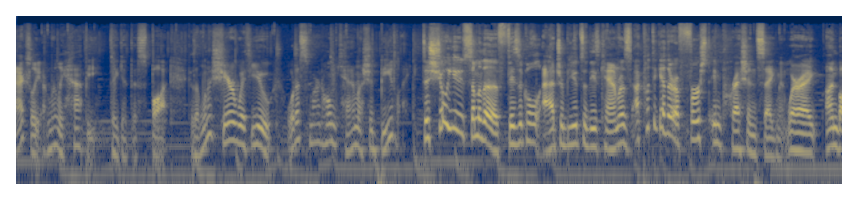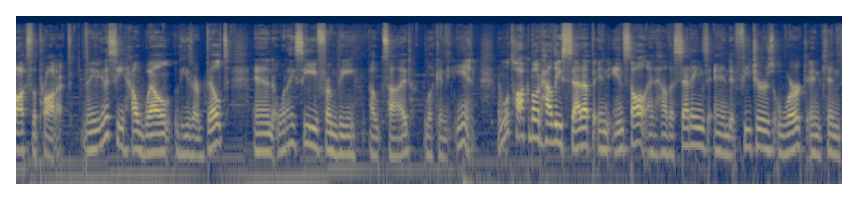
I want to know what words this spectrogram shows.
actually, I'm really happy they get this spot because I wanna share with you what a smart home camera should be like. To show you some of the physical attributes of these cameras, I put together a first impression segment where I unbox the product. Now you're gonna see how well these are built and what I see from the outside looking in. And we'll talk about how these set up and install and how the settings and features work and can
